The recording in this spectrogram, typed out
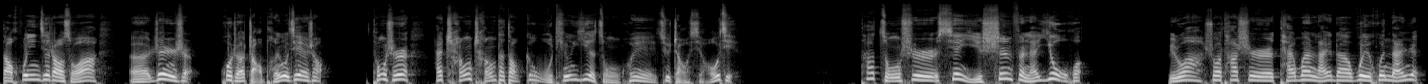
到婚姻介绍所呃认识或者找朋友介绍，同时还常常的到歌舞厅、夜总会去找小姐。他总是先以身份来诱惑，比如啊，说他是台湾来的未婚男人，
